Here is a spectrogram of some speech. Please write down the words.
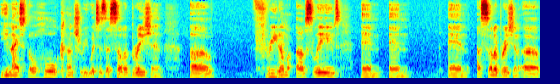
unites the whole country, which is a celebration of freedom of slaves and and and a celebration of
